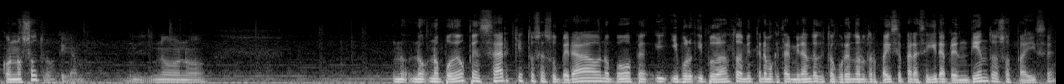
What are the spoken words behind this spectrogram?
con nosotros, digamos. No, no, no, no, podemos pensar que esto se ha superado, no podemos y, por, y por lo tanto también tenemos que estar mirando qué está ocurriendo en otros países para seguir aprendiendo de esos países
